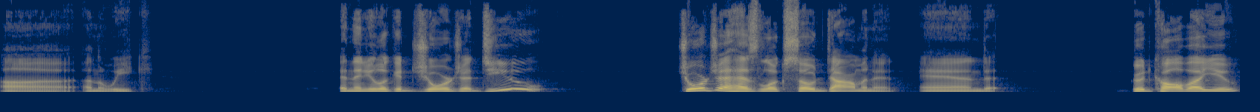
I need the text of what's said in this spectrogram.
uh, on the week. And then you look at Georgia. Do you Georgia has looked so dominant and good call by you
